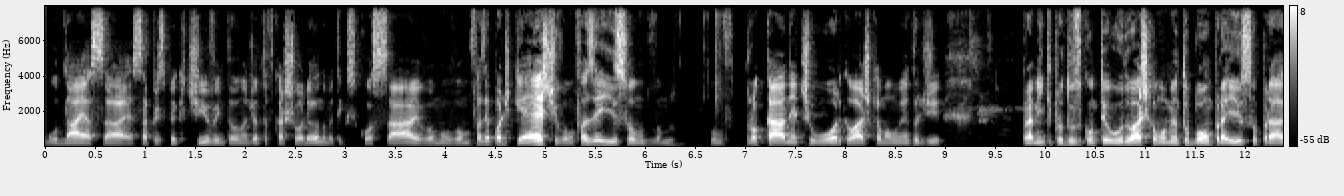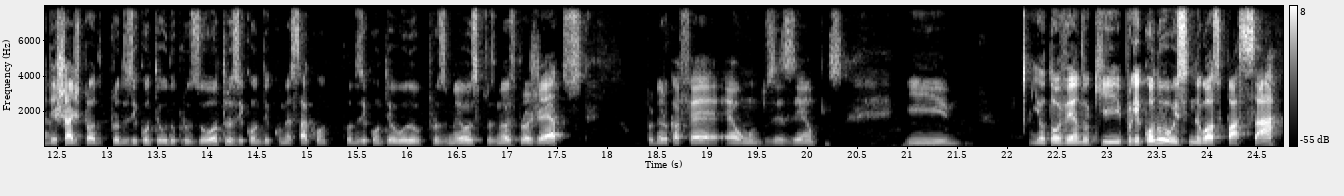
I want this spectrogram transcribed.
mudar essa, essa perspectiva, então não adianta ficar chorando, vai ter que se coçar, vamos, vamos fazer podcast, vamos fazer isso, vamos, vamos, vamos trocar network, eu acho que é um momento de para mim que produzo conteúdo, eu acho que é um momento bom para isso, para deixar de produzir conteúdo para os outros e começar a produzir conteúdo para os meus, para os meus projetos. O primeiro café é um dos exemplos. E, e eu tô vendo que, porque quando esse negócio passar,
